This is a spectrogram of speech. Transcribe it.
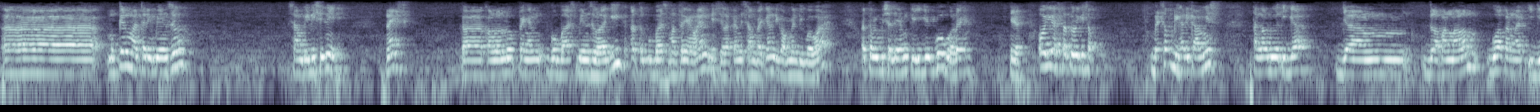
eh, mungkin materi benzo sampai di sini. Next uh, kalau lu pengen gue bahas benzo lagi atau gue bahas materi yang lain ya silahkan disampaikan di komen di bawah. Atau bisa DM ke IG gue boleh. Ya. Oh iya satu lagi sok. Besok di hari Kamis tanggal 23 jam 8 malam gue akan live IG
